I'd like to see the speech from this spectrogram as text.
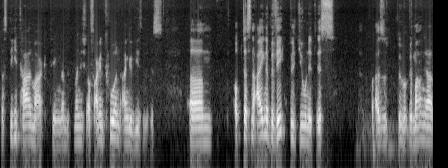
das Digital-Marketing, damit man nicht auf Agenturen angewiesen ist. Ähm, ob das eine eigene Bewegtbild-Unit ist, also wir, wir, machen ja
